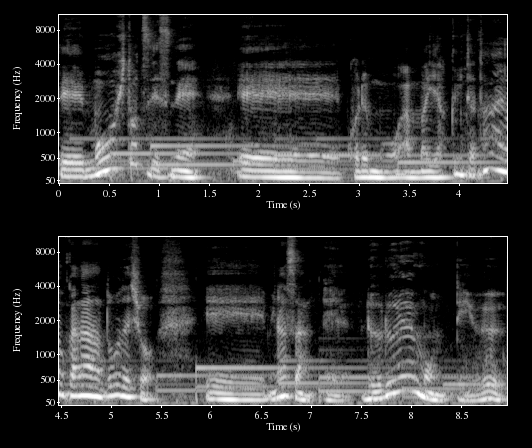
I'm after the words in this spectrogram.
で、もう一つですね、えー、これもあんまり役に立たないのかなどうでしょう。えー、皆さん、えー、ルルレモンっていう、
